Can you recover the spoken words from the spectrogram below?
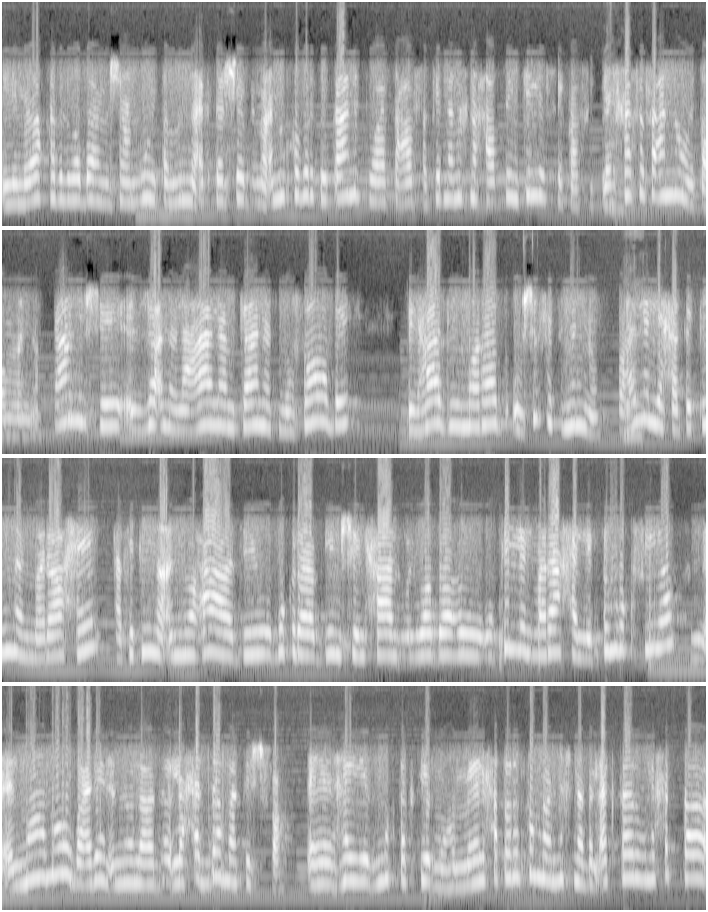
اللي مراقب الوضع مشان هو يطمنا أكثر شيء. بما أنه خبرته كانت واسعة فكنا نحن حاطين كل الثقة فيه. ليخفف عنا ويطمنا. ثاني شيء لجأنا لعالم كانت مصابة بهذا المرض وشفت منه. فهي اللي حكت لنا المراحل حكت لنا إنه عادي وبكرة بيمشي الحال والوضع وكل المراحل اللي بتمرق فيها الماما وبعدين إنه لحد ما تشفى. آه، هي النقطة كثير مهمة. لحتى نطمن نحن بالأكثر ولحتى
